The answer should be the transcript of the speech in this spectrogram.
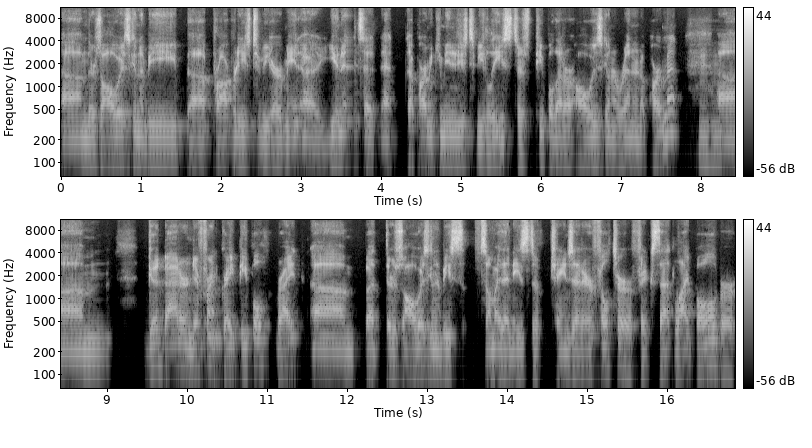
Um, there's always going to be uh, properties to be or uh, units at, at, apartment communities to be leased. There's people that are always going to rent an apartment. Mm-hmm. Um, good, bad, or indifferent, great people, right? Um, but there's always going to be somebody that needs to change that air filter or fix that light bulb or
